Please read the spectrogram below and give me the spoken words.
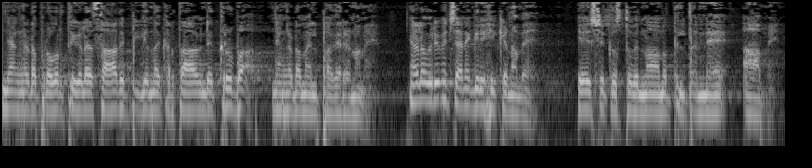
ഞങ്ങളുടെ പ്രവൃത്തികളെ സാധിപ്പിക്കുന്ന കർത്താവിന്റെ കൃപ ഞങ്ങളുടെ മേൽ പകരണമേ. ഞങ്ങളെ ഒരുമിച്ച് അനുഗ്രഹിക്കണമേ. യേശു ക്രിസ്തുവിൻ നാമത്തിൽ തന്നെ. ആമേൻ.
